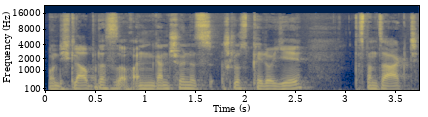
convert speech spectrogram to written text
Und ich glaube, das ist auch ein ganz schönes Schlussplädoyer, dass man sagt,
